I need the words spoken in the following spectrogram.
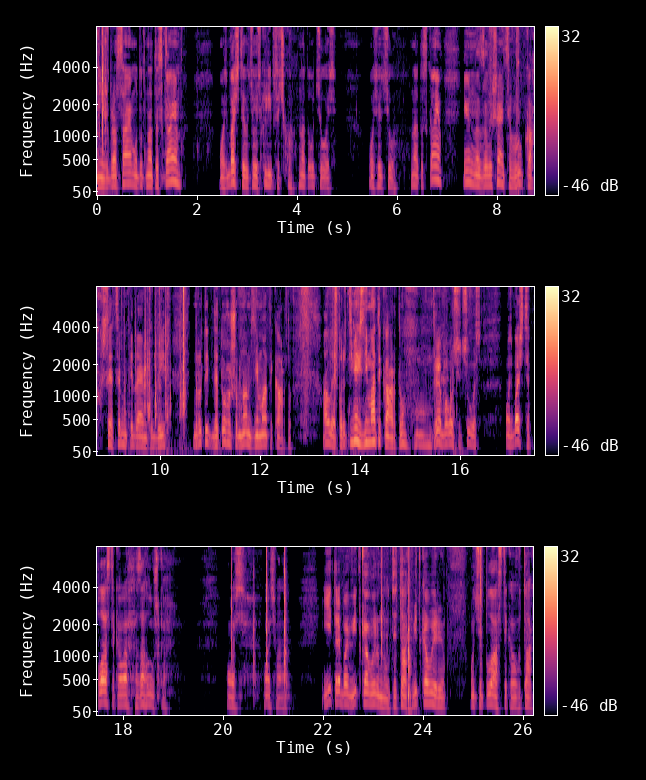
Ніж бросаємо, тут натискаємо. Ось, бачите, оцю ось кліпсочку, на оцю ось, ось оцю натискаємо, і він у нас залишається в руках. Все, це ми кидаємо туди. Дроти для того, щоб нам знімати карту. Але перед тим як знімати карту, треба ось оцю ось. Ось бачите, пластикова заглушка. Ось, ось вона. Її треба відковирнути. Так, відковирюємо оцю пластикову. Так,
